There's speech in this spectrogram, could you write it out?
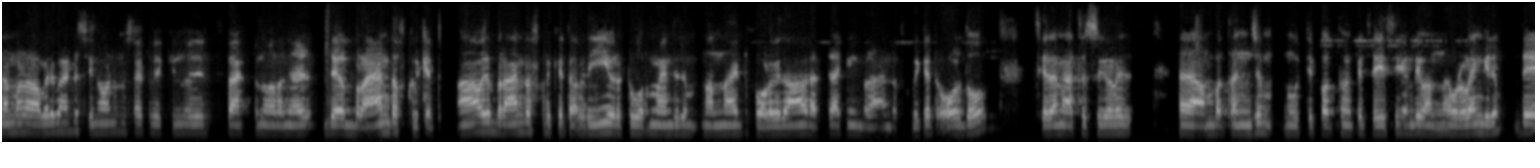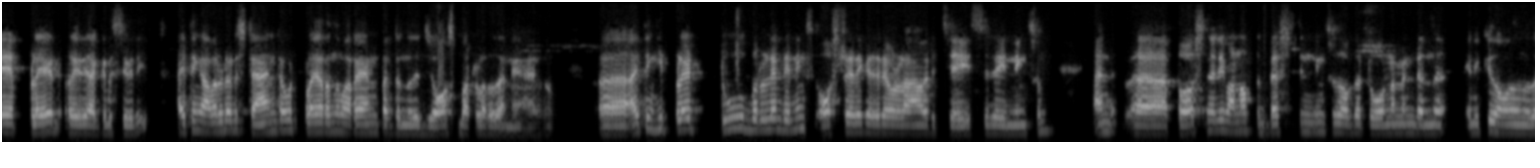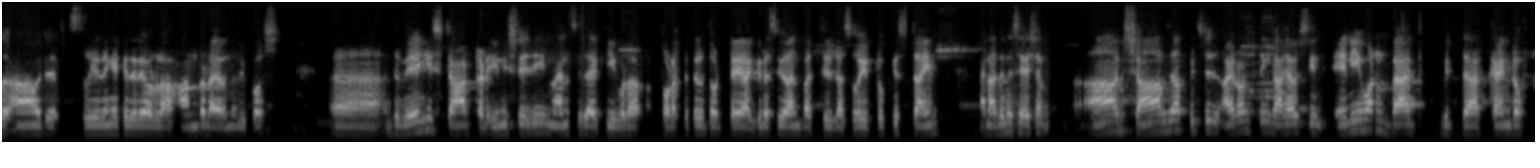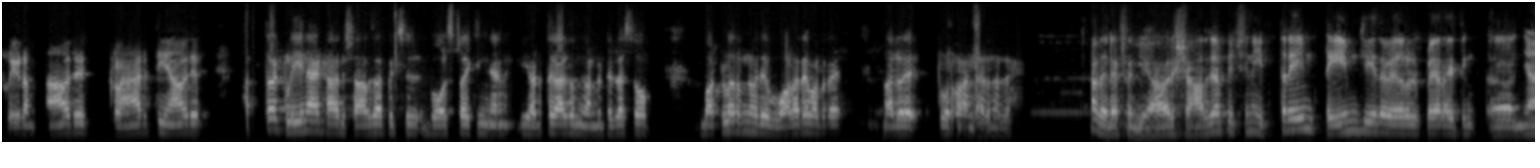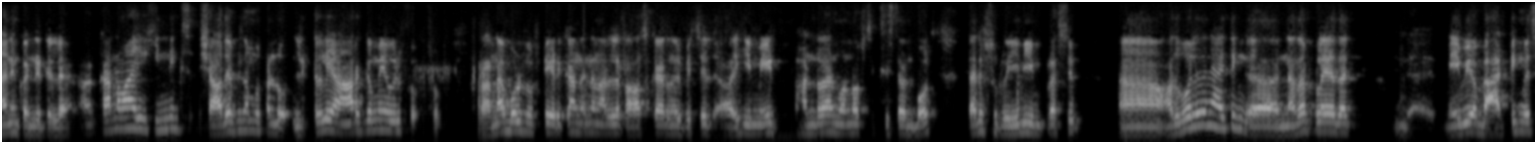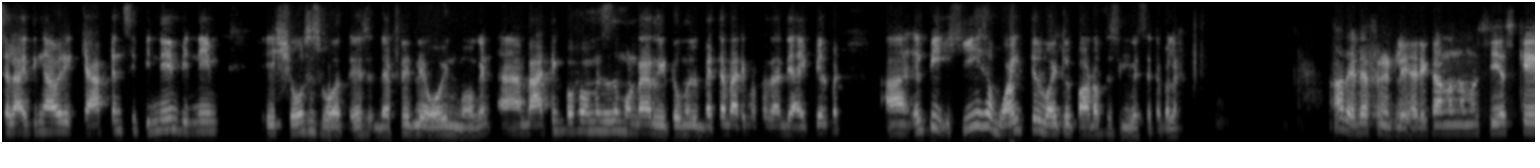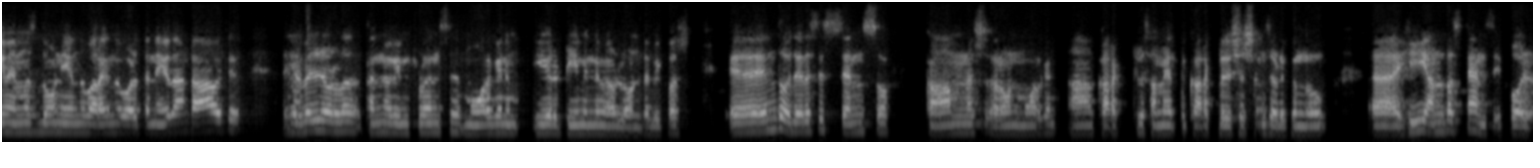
നമ്മൾ അവരുമായിട്ട് സിനോണിമസ് ആയിട്ട് വെക്കുന്ന ഒരു ഫാക്ട് എന്ന് പറഞ്ഞാൽ ദർ ബ്രാൻഡ് ഓഫ് ക്രിക്കറ്റ് ആ ഒരു ബ്രാൻഡ് ഓഫ് ക്രിക്കറ്റ് അവർ ഈ ഒരു ടൂർണമെന്റിലും നന്നായിട്ട് ഫോളോ ചെയ്ത ആ ഒരു attacking brand of cricket although ചില മാച്ചസുകളിൽ അമ്പത്തഞ്ചും നൂറ്റിപ്പത്തും ഒക്കെ ചേസ് ചെയ്യേണ്ടി വന്ന ഉള്ളെങ്കിലും they played really aggressively I think അവരുടെ ഒരു സ്റ്റാൻഡ് ഔട്ട് പ്ലെയർ എന്ന് പറയാൻ പറ്റുന്നത് ജോസ് ബട്ട്ലർ തന്നെയായിരുന്നു. I think he played two brilliant innings ഓസ്ട്രേലിയക്കെതിരെയുള്ള ആ ഒരു ചേസിലെ ഇന്നിങ്സും and personally one of the best innings of the tournament എന്ന് എനിക്ക് തോന്നുന്നത് ആ ഒരു ശ്രീലങ്കയ്ക്കെതിരെയുള്ള ഹൺഡ്രഡ് ആയിരുന്നു. Because the way he started initially മനസ്സിലാക്കി ഇവിടെ തുടക്കത്തിൽ തൊട്ടേ അഗ്രസീവ് ആകാൻ പറ്റില്ല. So it took his time and അതിനുശേഷം ആ ഒരു Sharjah pitch I don't think I have seen anyone bat with that kind of freedom ആ ഒരു ക്ലാരിറ്റി ആ ഒരു അത്ര ക്ലീൻ ആയിട്ട് ആ ഒരു ഷാർജ പിച്ച് ബോൾ സ്ട്രൈക്കിംഗ് ഞാൻ ഈ അടുത്ത കാലത്തൊന്നും കണ്ടിട്ടില്ല. സോ ബട്ട്ലറിന് ഒരു വളരെ വളരെ നല്ലൊരു ടൂർണമെന്റ് ആയിരുന്നു അല്ലേ അതെ ഡെഫിനറ്റ്ലി ആ ഒരു ഷാർജ പിച്ചിനെ ഇത്രയും ടൈം ചെയ്ത വേറൊരു പ്ലെയർ ഐ തിങ്ക് ഞാനും കണ്ടിട്ടില്ല. കാരണം ആ ഇന്നിങ്സ് ഷാർജ പിച്ച് നമ്മൾ കണ്ടു. ലിറ്ററലി ആർക്കുമേ ഒരു റൺ ബോൾ ഫിഫ്റ്റി എടുക്കാൻ തന്നെ നല്ല ടാസ്ക് ആയിരുന്നു ഒരു പിച്ചിൽ he made hundred and one of sixty seven balls that is really impressive അതുപോലെ തന്നെ I think another player that maybe batting വെച്ചാൽ ഐ തിങ്ക് ആ ഒരു ക്യാപ്റ്റൻസി പിന്നെയും പിന്നെയും ഈ shows is worth is definitely Eoin Morgan batting പെർഫോമൻസും ഉണ്ടായിരുന്നു ഈ ടൂമിൽ better batting performance I P L but L P he's a vital vital part of this English setup അല്ലേ? അതെ ഡെഫിനറ്റ്ലി ഹരി കാരണം നമ്മൾ സി എസ് കെയും എം എസ് ധോണി എന്ന് പറയുന്ന പോലെ തന്നെ ഏതാണ്ട് ആ ഒരു ലെവലിലുള്ള തന്നെ ഒരു ഇൻഫ്ലുവൻസ് മോർഗനും ഈ ഒരു ടീമിന്റെ മുകളിലുണ്ട് ബിക്കോസ് എന്തോ there is a sense of calmness around Morgan. ആ കറക്റ്റ് സമയത്ത് കറക്റ്റ് ഡിസിഷൻസ് എടുക്കുന്നു. ഹി അണ്ടർസ്റ്റാൻഡ്സ് ഇപ്പോൾ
